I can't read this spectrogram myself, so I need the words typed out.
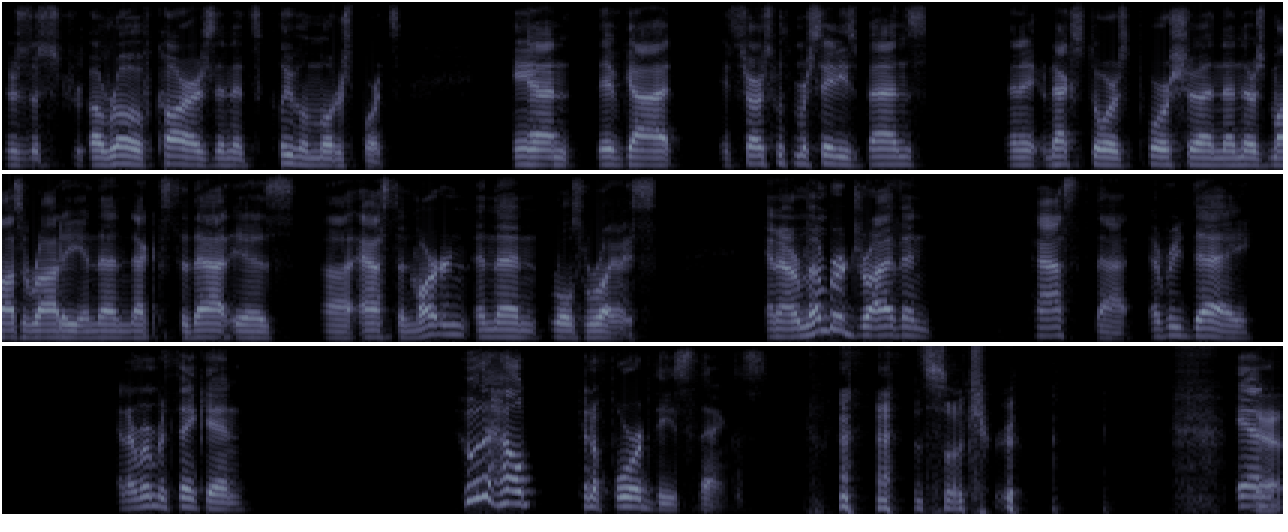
there's a, a row of cars and it's Cleveland Motorsports, and they've got it starts with Mercedes Benz, and it, next door is Porsche, and then there's Maserati, and then next to that is uh, Aston Martin, and then Rolls Royce. And I remember driving past that every day, and I remember thinking, who the hell can afford these things? That's so true. And Yeah.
